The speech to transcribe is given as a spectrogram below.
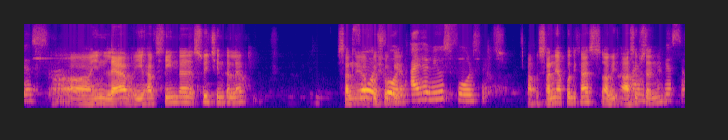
Yes. Uh, in lab, you have seen the switch in the lab? Sir ने आपको Four. शो किया I have used four switch. Uh, sir ने आपको दिखाया अभी आसिफ सर ने Yes, sir.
